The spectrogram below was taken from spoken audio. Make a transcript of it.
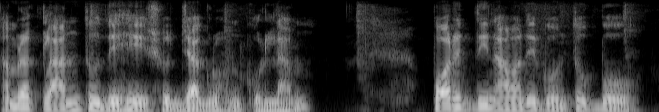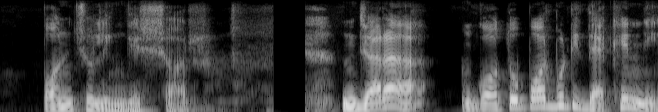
আমরা ক্লান্ত দেহে শয্যা গ্রহণ করলাম। পরের দিন আমাদের গন্তব্য পঞ্চলিঙ্গেশ্বর। যারা গত পর্বটি দেখেননি?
